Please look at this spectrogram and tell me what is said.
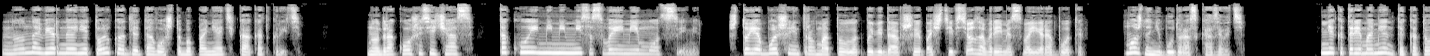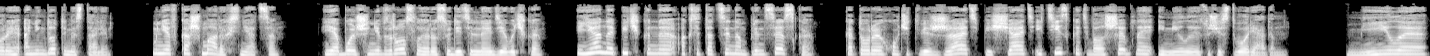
Но, наверное, не только для того, чтобы понять, как открыть. Но дракоша сейчас такой мимими со своими эмоциями, что я больше не травматолог, повидавшая почти все за время своей работы. Можно не буду рассказывать. Некоторые моменты, которые анекдотами стали, мне в кошмарах снятся. Я больше не взрослая рассудительная девочка. Я напичканная окситоцином принцесска, которая хочет визжать, пищать и тискать волшебное и милое существо рядом. Милое.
